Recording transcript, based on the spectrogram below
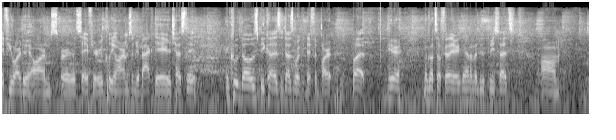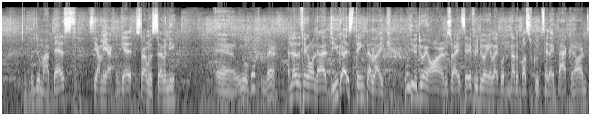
if you are doing arms, or say if you're including arms in your back day or chest day, include those because it does work a different part. But here, I'm gonna go to a failure again. I'm gonna do three sets. Um, I'm gonna do my best. See how many I can get. Starting with 70 and we will go from there. Another thing I want to add: Do you guys think that like when you're doing arms, right? Say if you're doing it like with another muscle group, say like back and arms,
